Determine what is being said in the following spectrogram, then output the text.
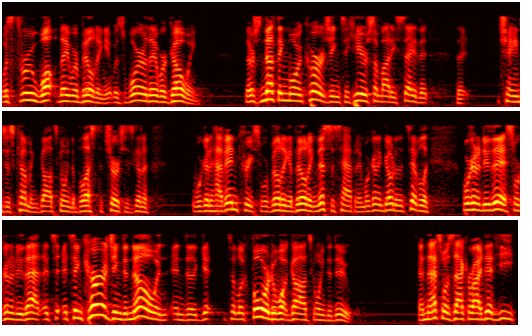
was through what they were building, it was where they were going. There's nothing more encouraging to hear somebody say that, that change is coming. God's going to bless the church. He's going to, we're going to have increase. We're building a building. This is happening. We're going to go to the Tivoli we're going to do this, we're going to do that. It's, it's encouraging to know and, and to, get, to look forward to what God's going to do. And that's what Zechariah did. He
